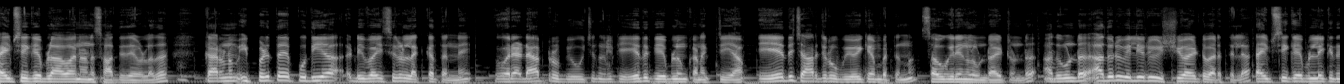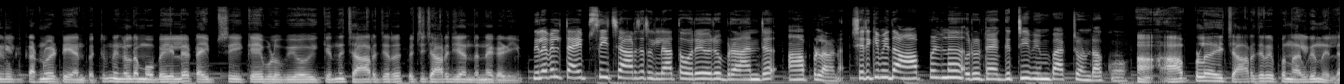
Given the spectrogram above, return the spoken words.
ടൈപ്പ് സി കേബിൾ ആവാനാണ് സാധ്യതയുള്ളത്. കാരണം ഇപ്പോഴത്തെ പുതിയ ഡിവൈസുകളിലൊക്കെ തന്നെ ഒരു അഡാപ്റ്റർ ഉപയോഗിച്ച് നിങ്ങൾക്ക് ഏത് കേബിളും കണക്ട് ചെയ്യാം. ഏത് ചാർജർ ഉപയോഗിക്കാൻ പറ്റുന്ന സൗകര്യങ്ങൾ ഉണ്ടായിട്ടുണ്ട് അതുകൊണ്ട് അതൊരു വലിയൊരു ഇഷ്യൂ ആയിട്ട് വരത്തില്ല. ടൈപ്പ് സി കേബിളിലേക്ക് നിങ്ങൾക്ക് കൺവേർട്ട് ചെയ്യാൻ പറ്റും. നിങ്ങളുടെ മൊബൈലിൽ ടൈപ്പ് സി കേബിൾ ഉപയോഗിക്കുന്ന ചാർജർ വെച്ച് ചാർജ് ചെയ്യാൻ തന്നെ കഴിയും. നിലവിൽ ടൈപ്പ് സി ചാർജർ ഇല്ലാത്ത ഒരേ ഒരു ബ്രാൻഡ് ആപ്പിൾ ആണ്. ശരിക്കും ഇത് ആപ്പിളിന് ഒരു നെഗറ്റീവ് ഇമ്പാക്ട് ഉണ്ടാക്കുമോ? ആ ആപ്പിൾ ഈ ചാർജർ ഇപ്പൊ നൽകുന്നില്ല.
